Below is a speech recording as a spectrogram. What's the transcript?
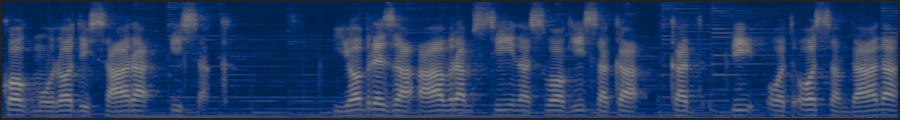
kog mu rodi Sara Isak i obreza Avram sina svog Isaka kad bi od osam dana,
